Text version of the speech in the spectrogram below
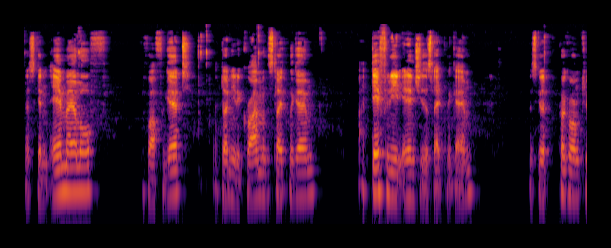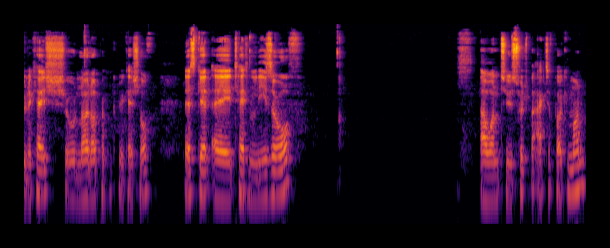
Let's get an airmail off. Before I forget, I don't need a crime this late in the game. I definitely need energy this late in the game. Let's get a Pokemon Communication, no, not Pokemon Communication off. Let's get a Tate & Liza off. I want to switch my active Pokemon.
